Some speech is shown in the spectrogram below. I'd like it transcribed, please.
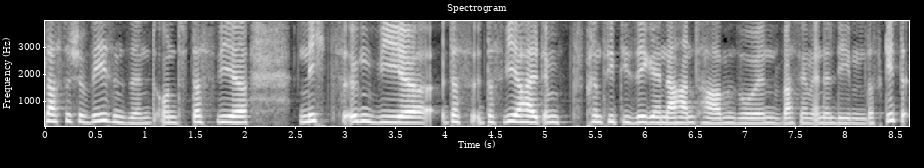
plastische Wesen sind und dass wir nichts irgendwie, dass, dass wir halt im Prinzip die Segel in der Hand haben, so in was wir am Ende leben. Das geht,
